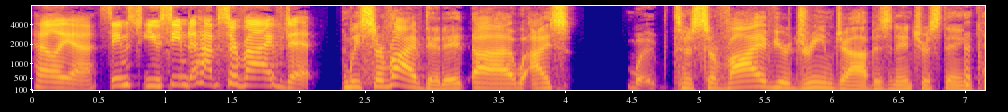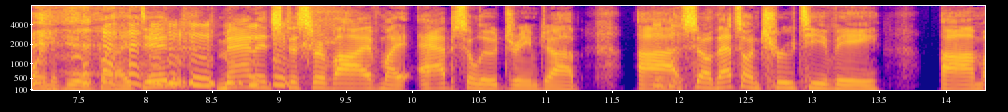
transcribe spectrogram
Hell yeah. Seems you seem to have survived it. we survived it. It uh, I to survive your dream job is an interesting point of view, but I did manage to survive my absolute dream job. Uh, so that's on truTV. Um,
